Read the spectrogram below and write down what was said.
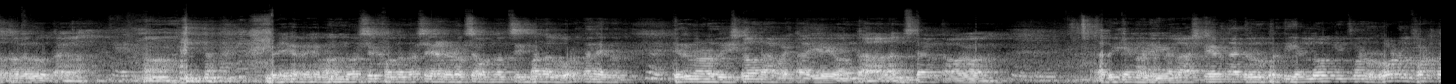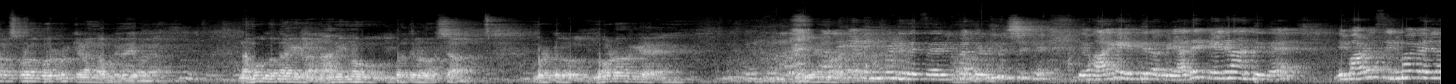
ಸತ್ತೋಗೋದು ಗೊತ್ತಾಗಲ್ಲ. ಬೇಗ ಬೇಗ ಒಂದೊಂದು ವರ್ಷಕ್ಕೆ ಒಂದೊಂದು ವರ್ಷ, ಎರಡು ವರ್ಷ, ಒಂದೊಂದು ಸಿನಿಮಾದಲ್ಲಿ ಓಡ್ತಾನೆ ಇರೋದು. ತಿರುಗಿ ನೋಡಿದ್ರೆ ಇಷ್ಟೊಂದು ಆಗೋಯ್ತಾ ಅಯ್ಯೋ ಅಂತ ಅದು ಅನಿಸ್ತಾ ಇರುತ್ತೆ ಅವಾಗ. ಅದಕ್ಕೆ ನೋಡಿ ನೀವೆಲ್ಲ ಅಷ್ಟು ಹೇಳ್ತಾ ಇದ್ರು ಪ್ರತಿ ಎಲ್ಲೋ ನಿಂತ್ಕೊಂಡು ರೋಡಲ್ಲಿ ಫೋಟೋ ತರಿಸ್ಕೊಳಕ್ ಬರೋರು ಕೇಳಂಗಾಗ್ಬಿಟ್ಟಿದೆ ಇವಾಗ. ನಮಗ್ ಗೊತ್ತಾಗಿಲ್ಲ, ನಾನಿನ್ನೂ ಇಪ್ಪತ್ತೇಳು ವರ್ಷ. ಬಟ್ ನೋಡೋರಿಗೆ ಏನ್ ಹಾಗೆ ಇರ್ತೀರ ಅದೇ ಕೇಳ ಅಂತಿದೆ ನೀವು ಮಾಡೋ ಸಿನಿಮಾಗಳೆಲ್ಲ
